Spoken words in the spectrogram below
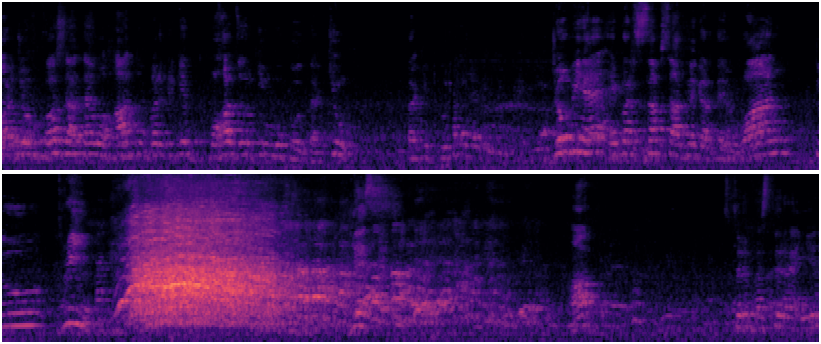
और जो फ़र्स्ट आता है वो हाथ ऊपर करके बहुत ज़ोर की मुँह खोलता है क्यों ताकि पूरी जो भी है एक बार सब साथ में करते हैं। वन टू थ्री यस आप सिर्फ़ हँसते रहेंगे।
